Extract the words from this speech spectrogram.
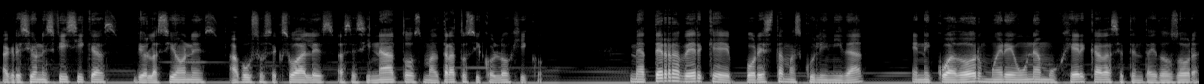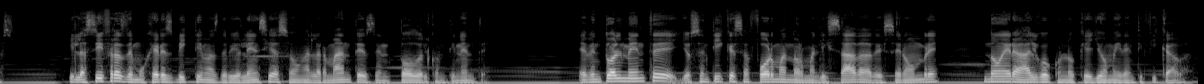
Agresiones físicas, violaciones, abusos sexuales, asesinatos, maltrato psicológico. Me aterra ver que, por esta masculinidad, en Ecuador muere una mujer cada 72 horas, y las cifras de mujeres víctimas de violencia son alarmantes en todo el continente. Eventualmente yo sentí que esa forma normalizada de ser hombre no era algo con lo que yo me identificaba.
